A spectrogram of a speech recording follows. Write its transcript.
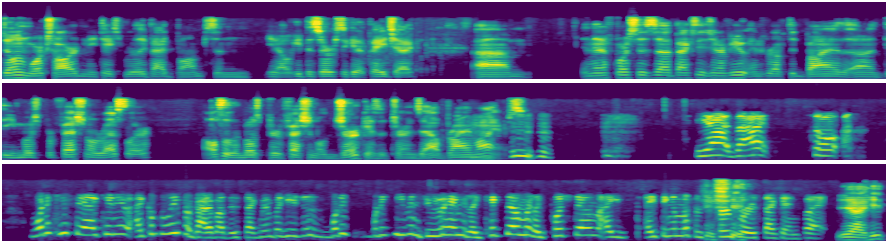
Dylan works hard and he takes really bad bumps, and you know he deserves to get a paycheck. Um, and then, of course, his uh, backstage interview interrupted by uh, the most professional wrestler, also the most professional jerk, as it turns out, Brian Myers. yeah, that. So, what did he say? I can't. Even, I completely forgot about this segment. But he just what did what did he even do to him? He like kicked him or like pushed him. I I think it must have turned for a second. But Yeah, he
